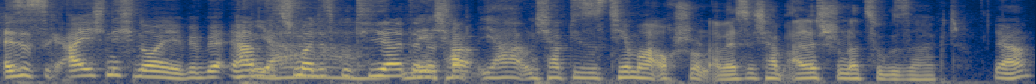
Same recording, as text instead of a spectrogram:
Es ist eigentlich nicht neu. Wir, wir haben das schon mal diskutiert. Nee, ich hab, ja, und ich habe dieses Thema auch schon, aber ich habe alles schon dazu gesagt. ja,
